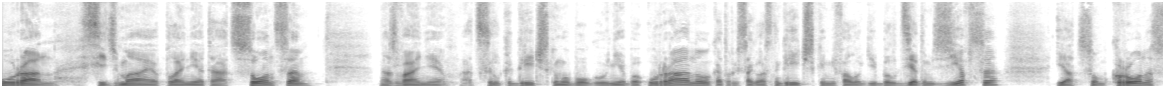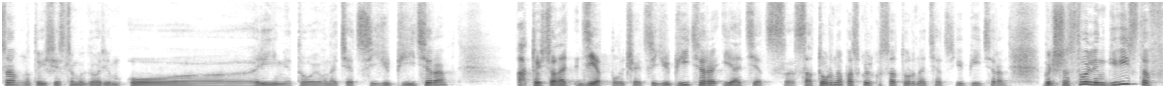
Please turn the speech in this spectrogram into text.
Уран – седьмая планета от Солнца. Название – отсылка к греческому богу неба Урану, который, согласно греческой мифологии, был дедом Зевса и отцом Кроноса. Ну, то есть, если мы говорим о Риме, то он отец Юпитера. А, то есть он дед, получается, Юпитера и отец Сатурна, поскольку Сатурн – отец Юпитера. Большинство лингвистов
